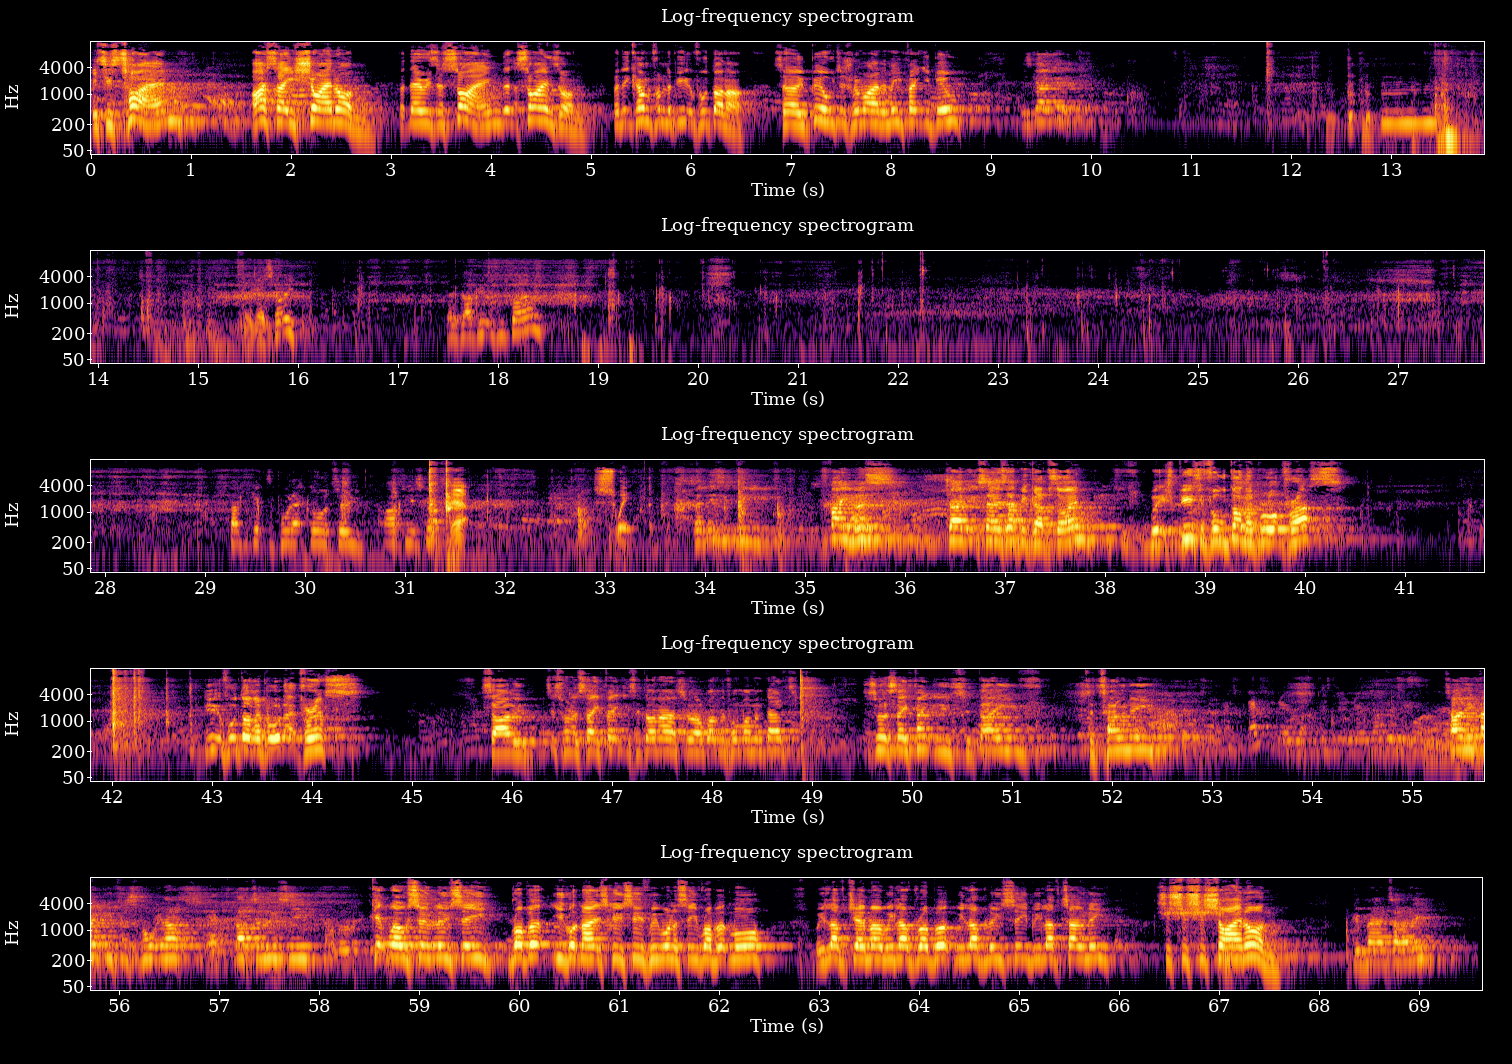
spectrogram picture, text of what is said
It is time. I say shine on, but there is a sign that signs on, but it come from the beautiful Donna. So Bill just reminded me. Thank you, Bill. Let's go get it. There you go, Scotty. There's our beautiful sign. Don't forget to pull that door to after you, Scott. Yeah. Sweet. So this is the famous Jaywick Sands Happy Club sign, which beautiful Donna brought for us. Beautiful Donna brought that for us. So just want to say thank you to Donna, to our wonderful mum and dad. Just want to say thank you to Dave, to Tony. Tony, thank you for supporting us. Love to Lucy. Get well soon, Lucy. Robert, you got no excuses. We want to see Robert more. We love Gemma. We love Robert. We love Lucy. We love Tony. Sh sh sh shine on. Good man, Tony.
